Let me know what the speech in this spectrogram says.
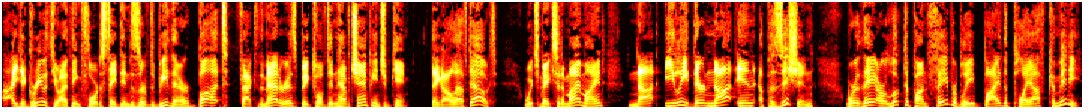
I agree with you. I think Florida State didn't deserve to be there, but fact of the matter is Big 12 didn't have a championship game. They got left out, which makes it in my mind not elite. They're not in a position where they are looked upon favorably by the playoff committee.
